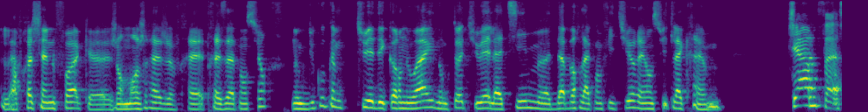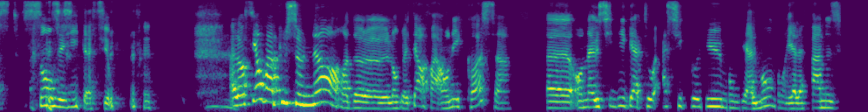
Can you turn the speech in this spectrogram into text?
La prochaine fois que j'en mangerai, je ferai très attention. Donc du coup, comme tu es des Cornouailles, donc toi, tu es la team euh, d'abord la confiture et ensuite la crème. Jam first, sans hésitation. Alors si on va plus au nord de l'Angleterre, enfin en Écosse, euh, on a aussi des gâteaux assez connus mondialement. Bon, il y a la fameuse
